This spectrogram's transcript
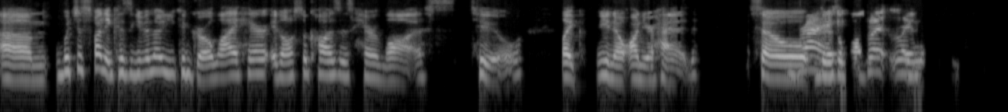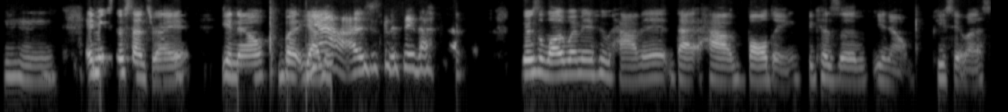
um which is funny because even though you can grow a lot of hair it also causes hair loss too like you know on your head so right. there's a lot But like, Mhm. it makes no sense right you know but yeah, yeah, I was just gonna say that. There's a lot of women who have it that have balding because of you know PCOS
